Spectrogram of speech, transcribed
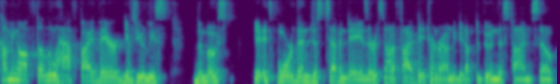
Coming off the little half bye there gives you at least the most. It's more than just seven days, or it's not a five day turnaround to get up to Boone this time. So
